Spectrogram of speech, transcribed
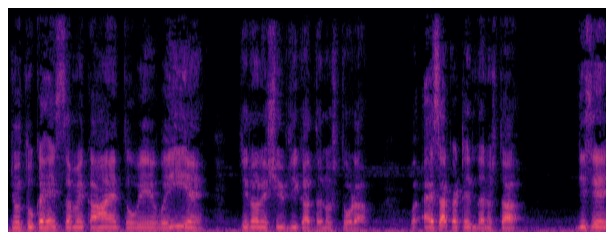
जो तू कहे, इस समय कहाँ है तो वे वही हैं जिन्होंने शिव जी का धनुष तोड़ा। वह ऐसा कठिन धनुष था, जिसे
